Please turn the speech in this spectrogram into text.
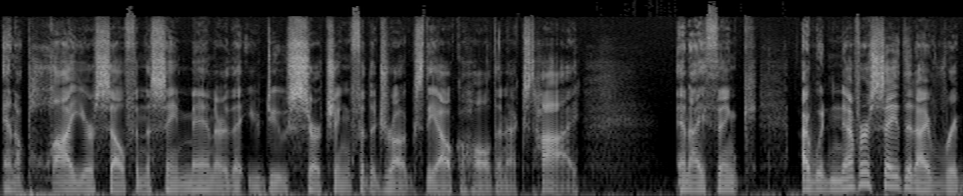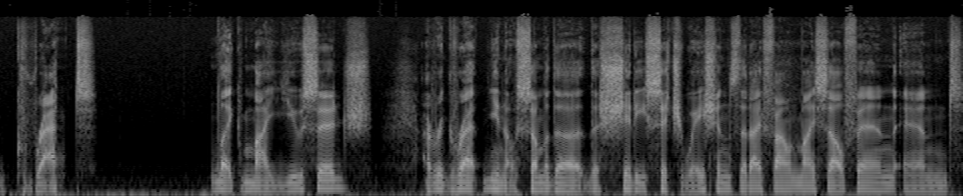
and apply yourself in the same manner that you do searching for the drugs, the alcohol, the next high? And I think I would never say that I regret like my usage. I regret, you know, some of the the shitty situations that I found myself in and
